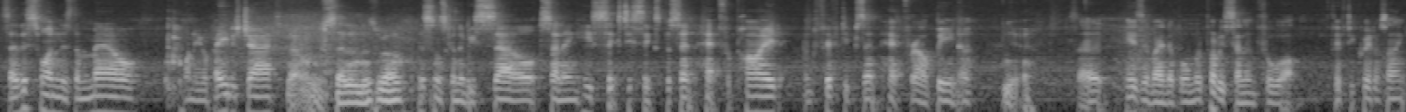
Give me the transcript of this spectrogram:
So this one is the male, one of your babies, Jared. that one's selling as well. This one's going to be sell selling. He's 66% het for pied and 50% het for albino. Yeah. So he's available. and We'll probably sell him for what, 50 quid or something.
